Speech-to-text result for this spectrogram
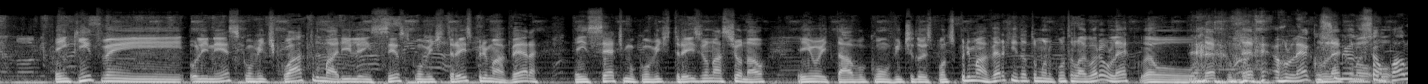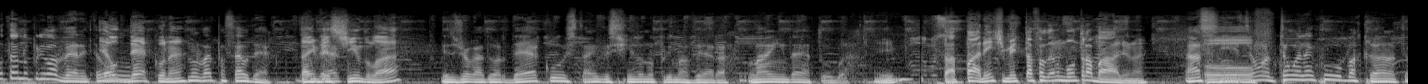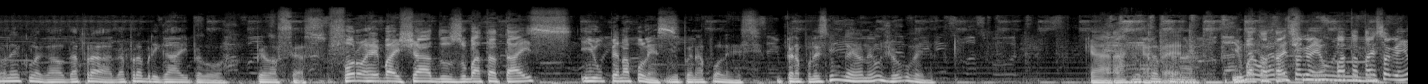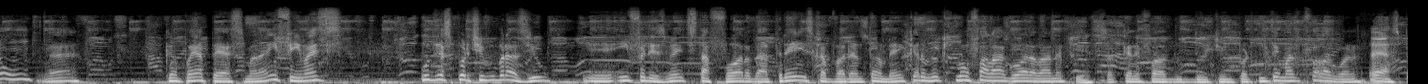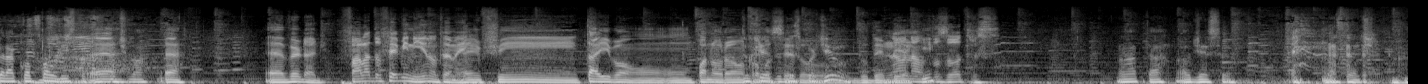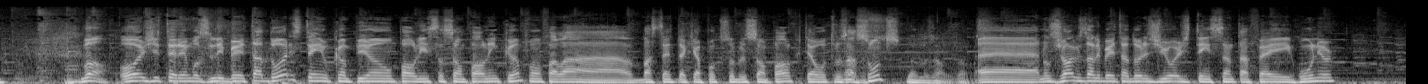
Em quinto vem o Linense com 24, Marília em sexto com 23, Primavera em sétimo com 23 e o Nacional em oitavo com 22 pontos. Primavera, quem tá tomando conta lá agora é o Leco, é o Deco, Deco. É, o Leco O sumiu Leco, do São Paulo, tá no Primavera, então É o Deco, né? não vai passar é o Deco. Tá O investindo lá. Esse jogador Deco está investindo no Primavera, lá em Indaiatuba. E tá- aparentemente tá fazendo um bom trabalho, né? Ah, sim, O- tem, um, tem um elenco bacana, tem um elenco legal, dá pra, dá pra brigar aí pelo, pelo acesso. Foram rebaixados o Batatais e o E Penapolense. o Penapolense. O Penapolense não ganhou nenhum jogo, velho. Caraca, No velho. campeonato. E o Não, Batatais só ganhou, o ruim, Batatais só ganhou um. É. Campanha péssima, né? Enfim, mas o Desportivo Brasil, eh, infelizmente, está fora da A3, Cavalhando também. Quero ver o que vão falar agora lá, né? Porque só querem falar do, do time do Porto. Não tem mais o que falar agora, né? É. Esperar a Copa Paulista pra É, continuar. é. É verdade. Fala do feminino também. Enfim, tá aí, bom, um, um panorama Do pra? Do você do, Desportivo? do DB não, não, aqui. dos outros. Ah, tá. Audiência. Bastante. Bom, hoje teremos Libertadores, tem o campeão paulista São Paulo em campo. Vamos falar bastante daqui a pouco sobre o São Paulo, que tem outros assuntos. Vamos, vamos, vamos. É, nos jogos da Libertadores de hoje tem Santa Fé e Júnior,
